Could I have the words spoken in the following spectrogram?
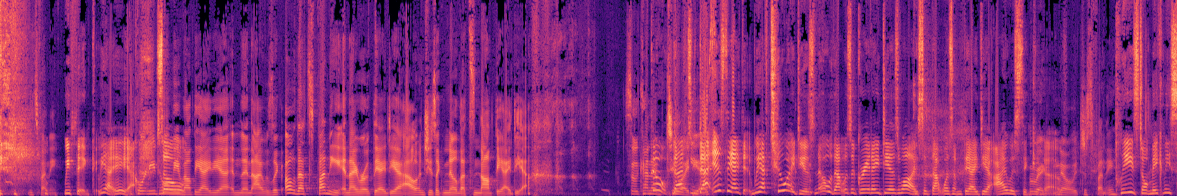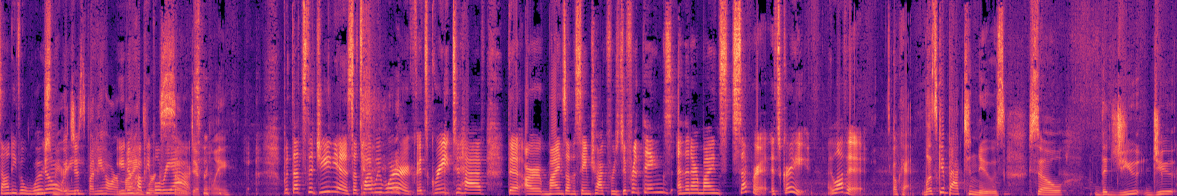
It's funny. we think. Yeah, yeah, yeah. Courtney told So- me about the idea, and then I was like, "Oh, that's funny," and I wrote the idea out, and she's like, "No, that's not the idea." so we kind of No, two ideas. that is the idea. We have two ideas. No, that was a great idea as well. I said that wasn't the idea I was thinking right. of. No, it's just funny. Please don't make me sound even worse. no, Mary. it's just funny how our you know how people work react so differently. But that's the genius. That's why we work. it's great to have the our minds on the same track for different things, and then our minds separate. It's great. I love it. Okay, let's get back to news. So the Ju Ju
